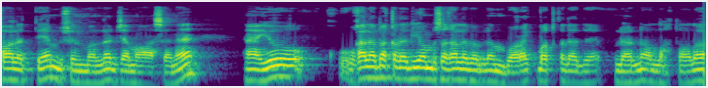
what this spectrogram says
holatda ham musulmonlar jamoasini yo'q g'alaba qiladigan bo'lsa g'alaba bilan muborakbod qiladi. Ularni alloh taolo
